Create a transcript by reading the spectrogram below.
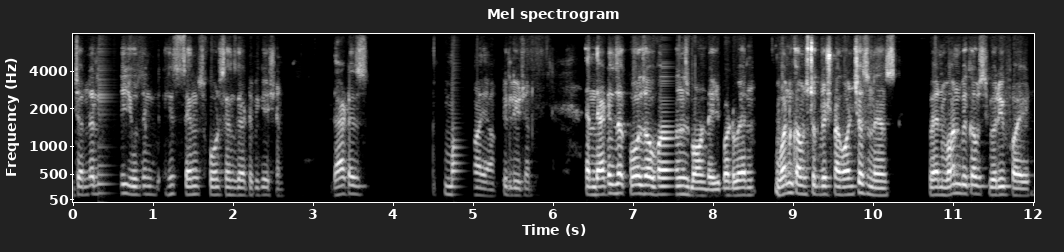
generally using his sense for sense gratification. That is maya illusion. And that is the cause of one's bondage. But when one comes to krishna consciousness when one becomes purified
